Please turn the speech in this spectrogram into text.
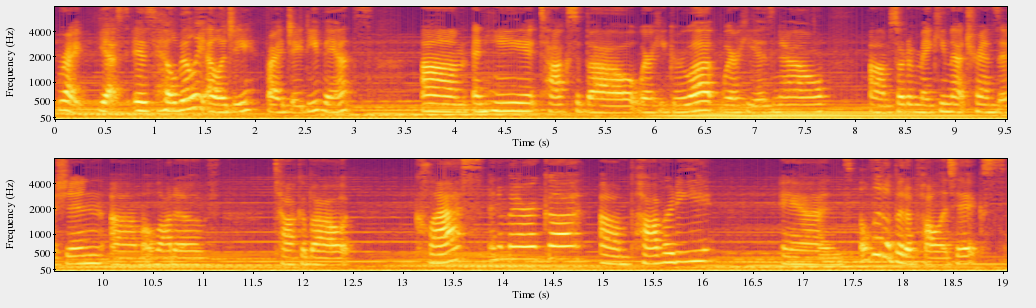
right, yes, is Hillbilly Elegy by J.D. Vance. Um, and he talks about where he grew up, where he is now, um, sort of making that transition. Um, a lot of talk about class in America, um, poverty, and a little bit of politics.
